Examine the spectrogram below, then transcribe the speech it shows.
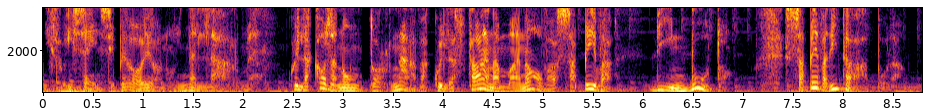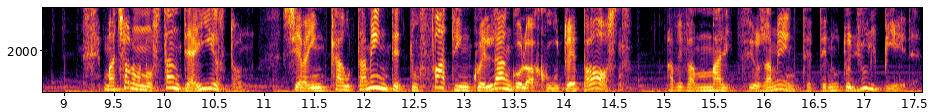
I suoi sensi però erano in allarme. Quella cosa non tornava, quella strana manovra sapeva di imbuto, sapeva di trappola ma ciò nonostante Ayrton si era incautamente tuffato in quell'angolo acuto e Prost aveva maliziosamente tenuto giù il piede,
